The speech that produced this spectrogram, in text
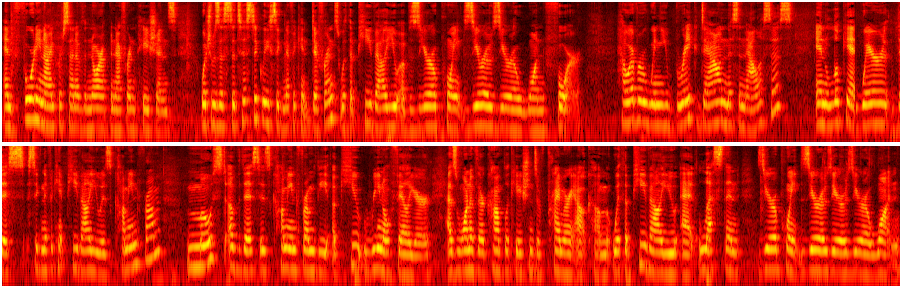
and 49% of the norepinephrine patients, which was a statistically significant difference with a p value of 0.0014. However, when you break down this analysis and look at where this significant p value is coming from, most of this is coming from the acute renal failure as one of their complications of primary outcome with a p value at less than 0.0001.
